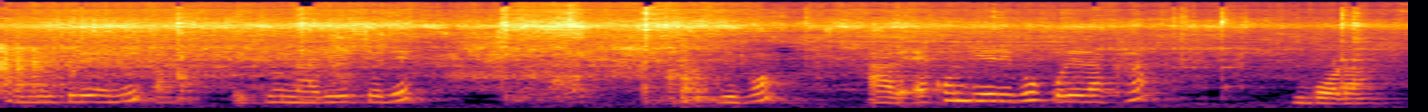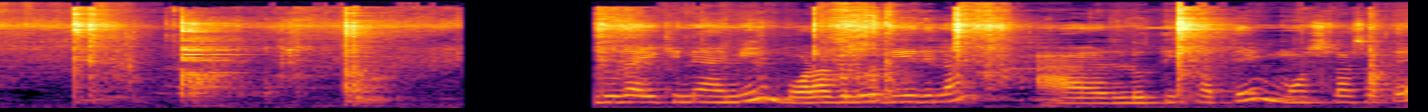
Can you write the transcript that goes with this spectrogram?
সুন্দর করে আমি একটু নাড়িয়ে চেড়ে দেব। আর এখন দিয়ে দিব করে রাখা বড়া। বন্ধুরা, এখানে আমি বড়াগুলো দিয়ে দিলাম। আর লতির সাথে, মশলার সাথে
